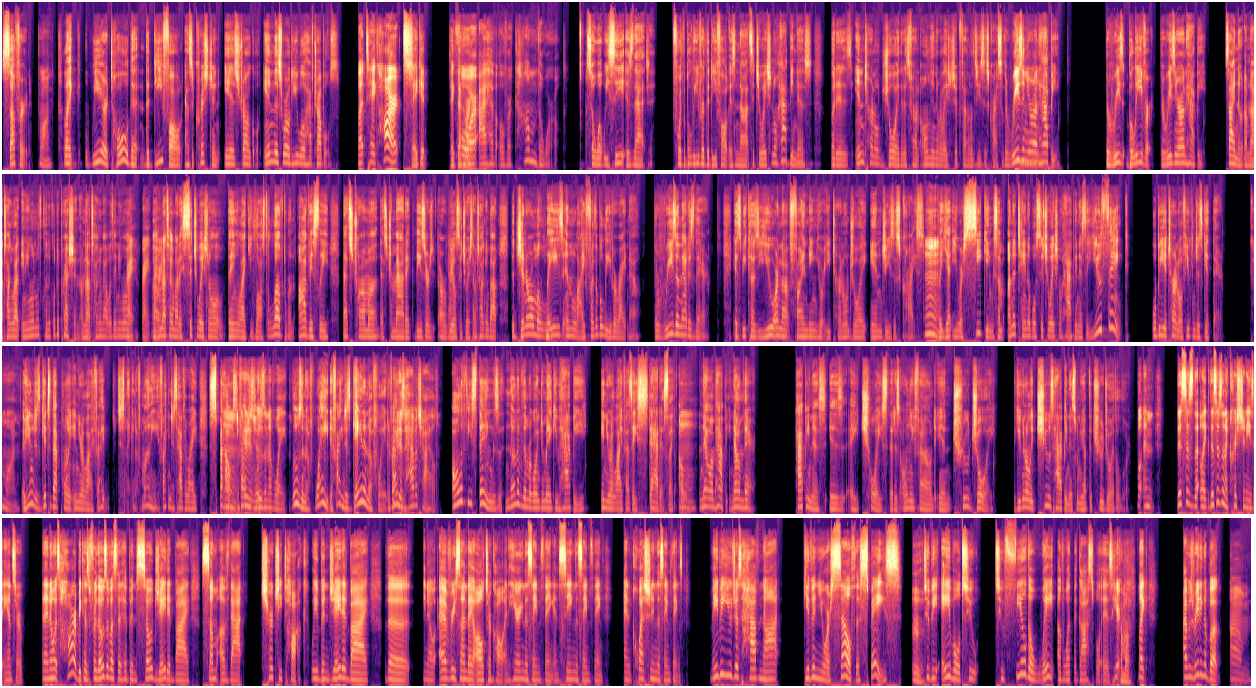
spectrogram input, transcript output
suffered Come on. like we are told that the default as a christian is struggle in this world you will have troubles But take heart, take it take that heart. for heart I have overcome the world. So what we see is that for the believer, the default is not situational happiness, but it is internal joy that is found only in the relationship found with Jesus Christ. So the reason you're Mm. unhappy, the reason believer, the reason you're unhappy. Side note: I'm not talking about anyone with clinical depression. I'm not talking about with anyone. Right, right, uh, right. I'm not talking about a situational thing like you lost a loved one. Obviously, that's trauma. That's traumatic. These are are Yeah. real situations. I'm talking about the general malaise in life for the believer right now. The reason that is there is because you are not finding your eternal joy in Jesus Christ, Mm. but yet you are seeking some unattainable situational happiness that you think will be eternal if you can just get there. Come on. If you can just get to that point in your life, I just make enough money. If I can just have the right spouse, Mm, if if I could just lose enough weight, lose enough weight, if I can just gain enough weight, if if I I can just have a child. all of these things, none of them are going to make you happy in your life as a status. Like, oh, Mm. now I'm happy. Now I'm there. Happiness is a choice that is only found in true joy. Like you can only choose happiness when you have the true joy of the Lord. Well, and this is the like this isn't a Christianese answer. And I know it's hard because for those of us that have been so jaded by some of that churchy talk, we've been jaded by the, you know, every Sunday altar call and hearing the same thing and seeing the same thing and questioning the same things. Maybe you just have not given yourself the space Mm. to be able to to feel the weight of what the gospel is. Here Come on. like I was reading a book um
